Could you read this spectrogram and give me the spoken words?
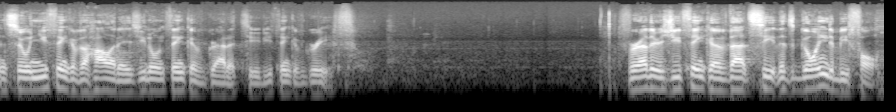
And so when you think of the holidays, you don't think of gratitude, you think of grief. For others, you think of that seat that's going to be full,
